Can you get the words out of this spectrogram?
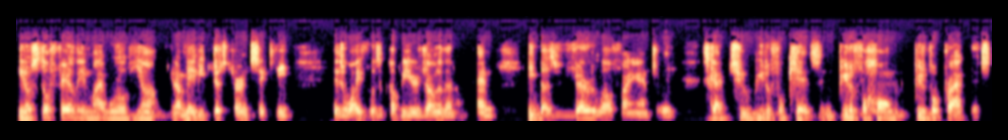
you know, still fairly in my world young. You know, maybe just turned sixty. His wife was a couple years younger than him, and he does very well financially. He's got two beautiful kids and beautiful home and beautiful practice.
